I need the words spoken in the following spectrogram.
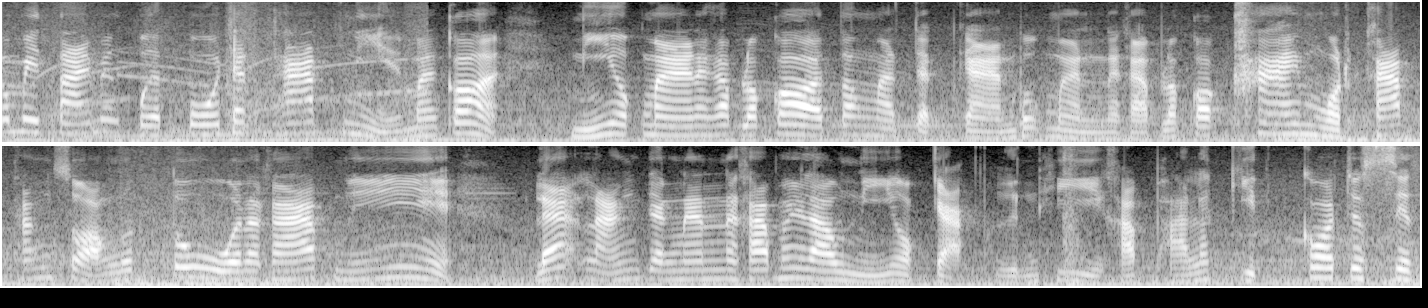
ก็ไม่ตายแม่งเปิดโปชัดๆนี่มันก็หนีออกมานะครับ แล้วก็ต้องมาจัดการพวกมันนะครับ แล้วก็ค่ายหมดครับทั้งสองรถตู้นะครับ นี่และหลังจากนั้นนะครับให้เราหนีออกจากพื้นที่ครับ ภารกิจก็จะเสร็จ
